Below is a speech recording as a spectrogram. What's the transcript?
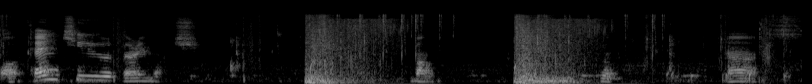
Well, thank you very much. Boom. Nice.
